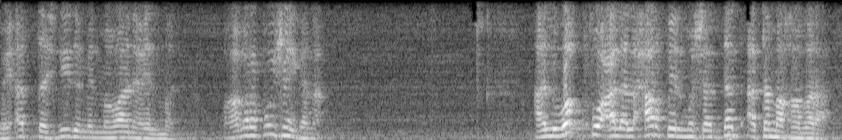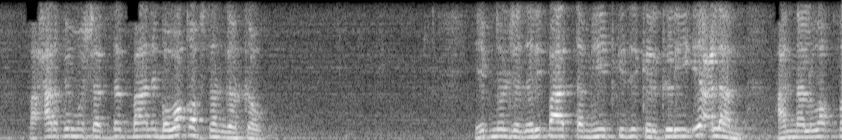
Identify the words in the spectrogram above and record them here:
التشديد من موانع المد وعبر بوشي قناع الوقف على الحرف المشدد اتم خبره فحرف مشدد باندې به وقف څنګه کو ابن الجزري په تمهید کې ذکر کړی اعلم ان الوقف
